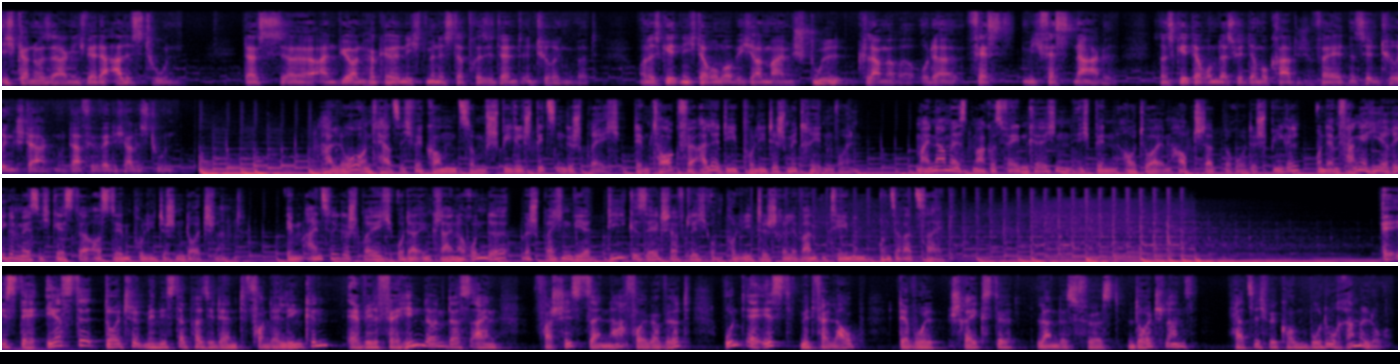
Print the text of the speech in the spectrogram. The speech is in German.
Ich kann nur sagen, ich werde alles tun, dass äh, ein Björn Höcke nicht Ministerpräsident in Thüringen wird. Und es geht nicht darum, ob ich an meinem Stuhl klammere oder fest, mich festnagel, sondern es geht darum, dass wir demokratische Verhältnisse in Thüringen stärken. Und dafür werde ich alles tun. Hallo und herzlich willkommen zum Spiegel Spitzengespräch, dem Talk für alle, die politisch mitreden wollen. Mein Name ist Markus Feldenkirchen, ich bin Autor im Hauptstadtbüro des Spiegel und empfange hier regelmäßig Gäste aus dem politischen Deutschland. Im Einzelgespräch oder in kleiner Runde besprechen wir die gesellschaftlich und politisch relevanten Themen unserer Zeit. Er ist der erste deutsche Ministerpräsident von der Linken. Er will verhindern, dass ein Faschist sein Nachfolger wird. Und er ist, mit Verlaub, der wohl schrägste Landesfürst Deutschlands. Herzlich willkommen, Bodo Ramelow.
